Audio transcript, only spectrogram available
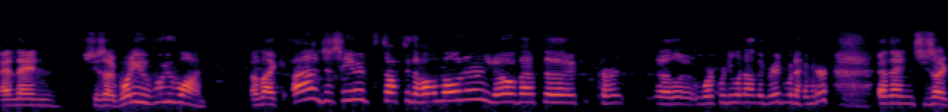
And then she's like, What do you What do you want? I'm like, I'm just here to talk to the homeowner, you know, about the current uh, work we're doing on the grid, whatever. And then she's like,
